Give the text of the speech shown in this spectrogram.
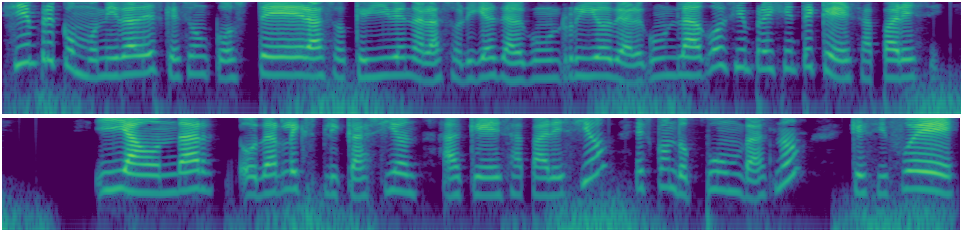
Siempre comunidades que son costeras o que viven a las orillas de algún río, de algún lago, siempre hay gente que desaparece. Y ahondar o darle explicación a que desapareció es cuando pumbas, ¿no? Que si fue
